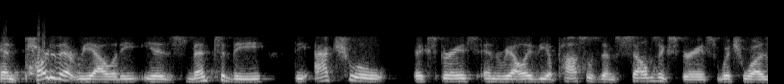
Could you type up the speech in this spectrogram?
And part of that reality is meant to be the actual experience and reality the apostles themselves experienced, which was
